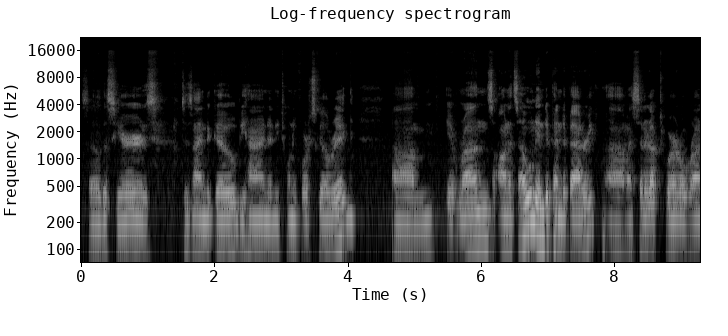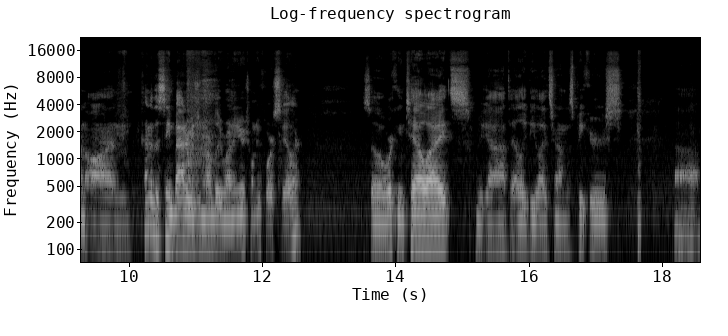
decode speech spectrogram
So this here is designed to go behind any 24 scale rig. Um, it runs on its own independent battery. Um, I set it up to where it'll run on kind of the same batteries you normally run in your 24 scaler. So working tail lights, we got the LED lights around the speakers. Um,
